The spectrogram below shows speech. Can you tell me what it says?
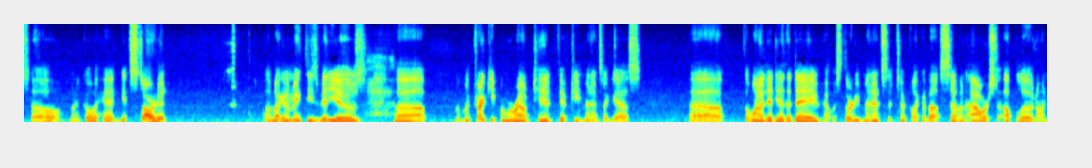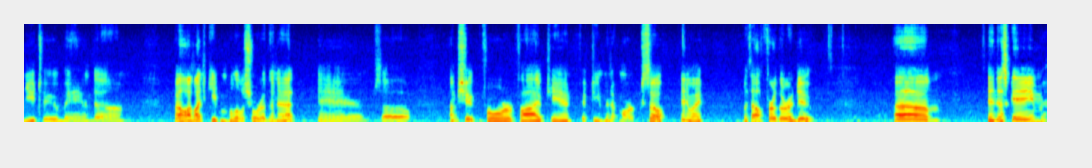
so I'm going to go ahead and get started. I'm not going to make these videos. Uh, I'm going to try to keep them around 10, 15 minutes, I guess. Uh, the one I did the other day, that was 30 minutes. It took like about seven hours to upload on YouTube. And, um, well, I'd like to keep them a little shorter than that. And so I'm shooting for 5, 10, 15 minute mark. So, anyway, without further ado, um, in this game,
